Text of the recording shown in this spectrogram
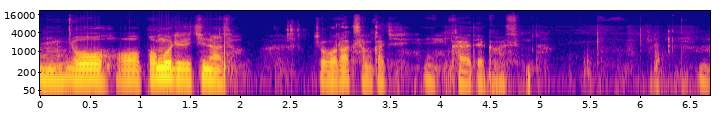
음, 요, 어, 봉우리를 지나서 저 오락산까지 예, 가야 될 것 같습니다. 음.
